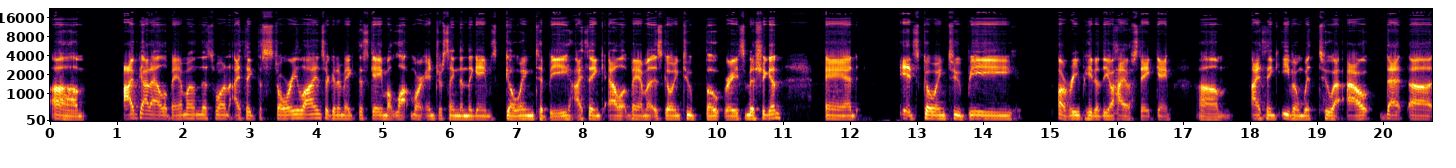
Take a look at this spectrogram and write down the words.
Um, I've got Alabama in this one. I think the storylines are going to make this game a lot more interesting than the game's going to be. I think Alabama is going to boat race Michigan, and it's going to be a repeat of the Ohio State game. Um, I think even with Tua out, that uh,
